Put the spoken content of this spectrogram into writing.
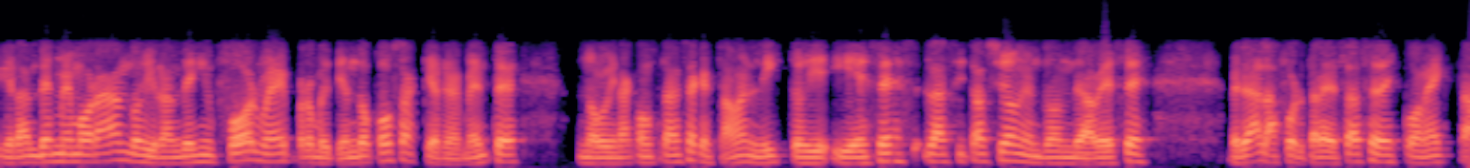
grandes memorandos y grandes informes, prometiendo cosas que realmente no había una constancia que estaban listos. y esa es la situación en donde a veces ¿verdad? La fortaleza se desconecta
